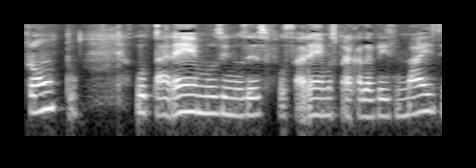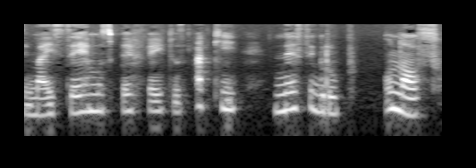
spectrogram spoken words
pronto. Lutaremos e nos esforçaremos para cada vez mais e mais sermos perfeitos aqui, nesse grupo, o nosso.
